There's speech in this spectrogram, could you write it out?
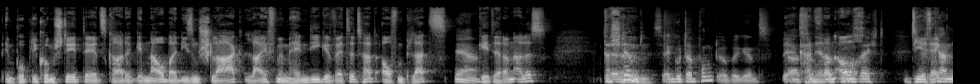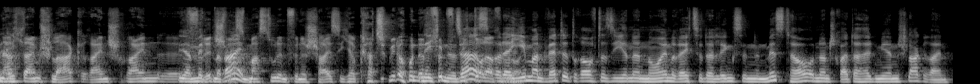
im Publikum steht, der jetzt gerade genau bei diesem Schlag live mit dem Handy gewettet hat auf dem Platz. Ja. Geht ja dann alles. Das stimmt. Ähm, Sehr guter Punkt übrigens. Da er kann ja dann auch recht. direkt nach deinem Schlag reinschreien, äh, ja, Fritsch, rein. was machst du denn für eine Scheiße? Ich habe gerade schon wieder 150 Nicht nur das, Dollar Oder jemand wettet drauf, dass ich in der neuen rechts oder links in den Mist hau und dann schreit er halt mir einen Schlag rein.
